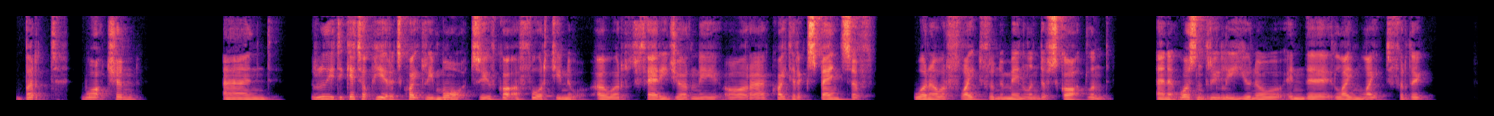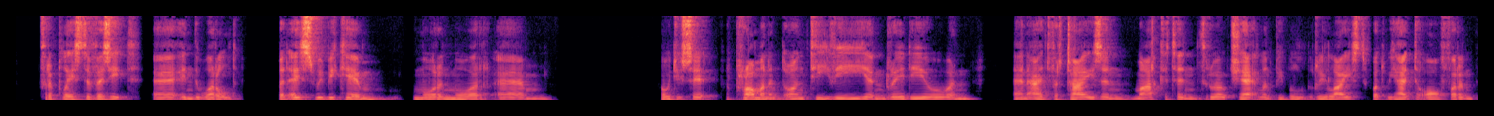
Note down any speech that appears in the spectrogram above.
bird watching and really, to get up here, it's quite remote. So you've got a 14 hour ferry journey or a, quite an expensive one hour flight from the mainland of Scotland. And it wasn't really, you know, in the limelight for the for a place to visit uh, in the world. But as we became more and more, um, how would you say, it, prominent on TV and radio and and advertising, marketing throughout Shetland, people realised what we had to offer and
